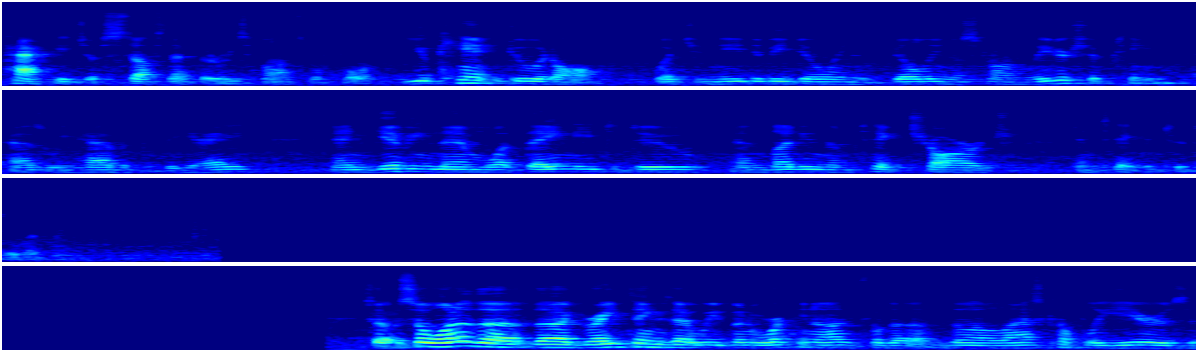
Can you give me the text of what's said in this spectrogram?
package of stuff that they're responsible for. You can't do it all. What you need to be doing is building a strong leadership team, as we have at the VA, and giving them what they need to do and letting them take charge and take it to delivery. So, so one of the, the great things that we've been working on for the, the last couple of years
